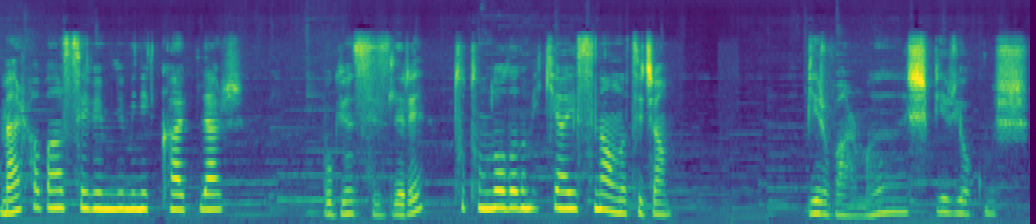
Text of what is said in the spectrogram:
Merhaba sevimli minik kalpler. Bugün sizlere tutumlu olalım hikayesini anlatacağım. Bir varmış, bir yokmuş.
